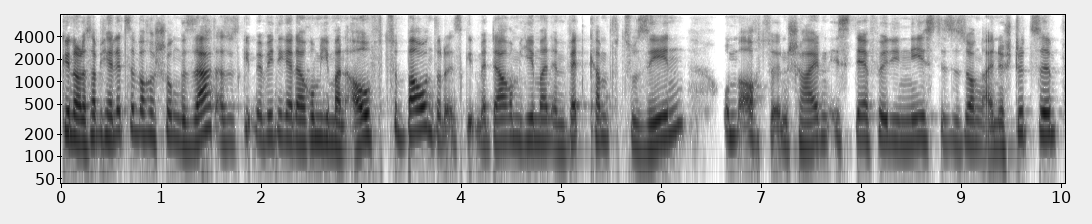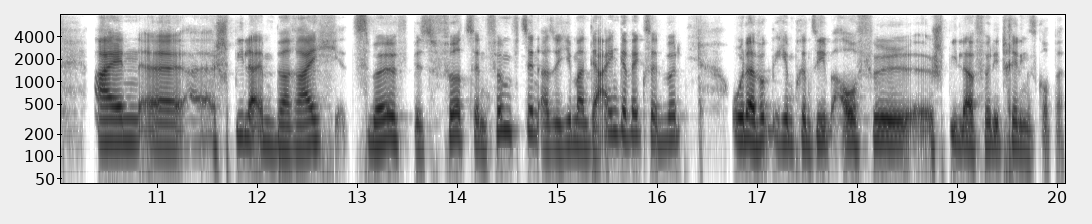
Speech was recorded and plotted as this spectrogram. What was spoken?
Genau, das habe ich ja letzte Woche schon gesagt. Also es geht mir weniger darum, jemanden aufzubauen, sondern es geht mir darum, jemanden im Wettkampf zu sehen um auch zu entscheiden, ist der für die nächste Saison eine Stütze, ein äh, äh Spieler im Bereich 12 bis 14, 15, also jemand, der eingewechselt wird, oder wirklich im Prinzip Auffüllspieler für die Trainingsgruppe.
